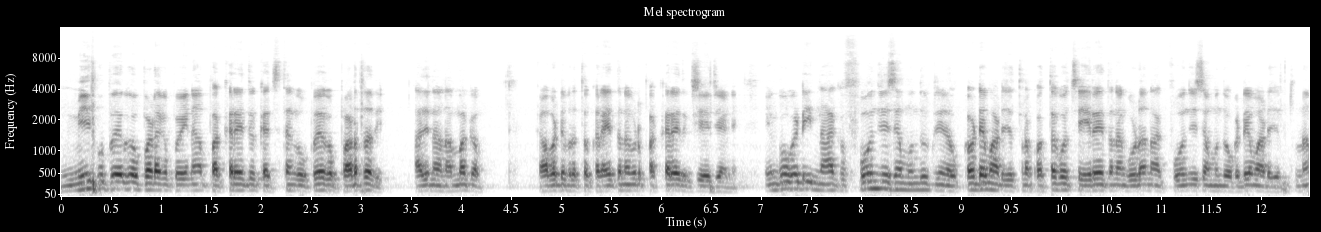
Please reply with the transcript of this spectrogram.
మీకు ఉపయోగపడకపోయినా పక్క రైతు ఖచ్చితంగా ఉపయోగపడుతుంది. అది నా నమ్మకం. కాబట్టి ప్రతి ఒక్క రైతన్న కూడా పక్క రైతుకు షేర్ చేయండి. ఇంకొకటి నాకు ఫోన్ చేసే ముందు నేను ఒక్కటే మాట చెప్తున్నా. కొత్తగా వచ్చే ఏ రైతన్న కూడా నాకు ఫోన్ చేసే ముందు ఒకటే మాట చెప్తున్నా.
